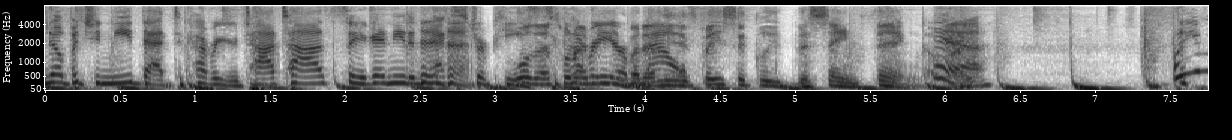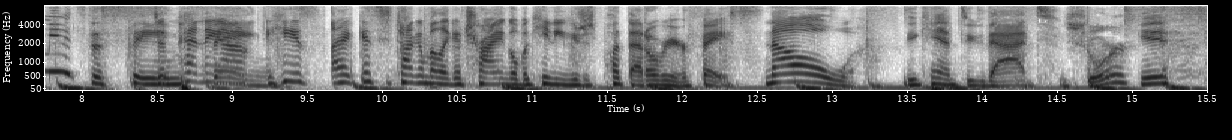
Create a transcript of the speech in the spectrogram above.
No, but you need that to cover your tatas, so you're gonna need an extra piece Well, that's to what I mean. But mouth. I mean, it's basically the same thing, though, Yeah. right? What do you mean it's the same thing? Depending thing? on he's I guess he's talking about like a triangle bikini, you could just put that over your face. No, you can't do that. You sure? Yes,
